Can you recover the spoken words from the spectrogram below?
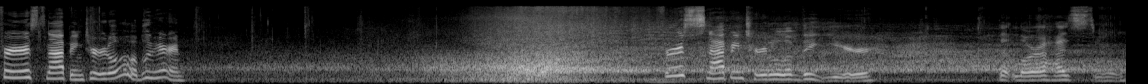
First snapping turtle. Oh, a blue heron. First snapping turtle of the year that Laura has seen.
